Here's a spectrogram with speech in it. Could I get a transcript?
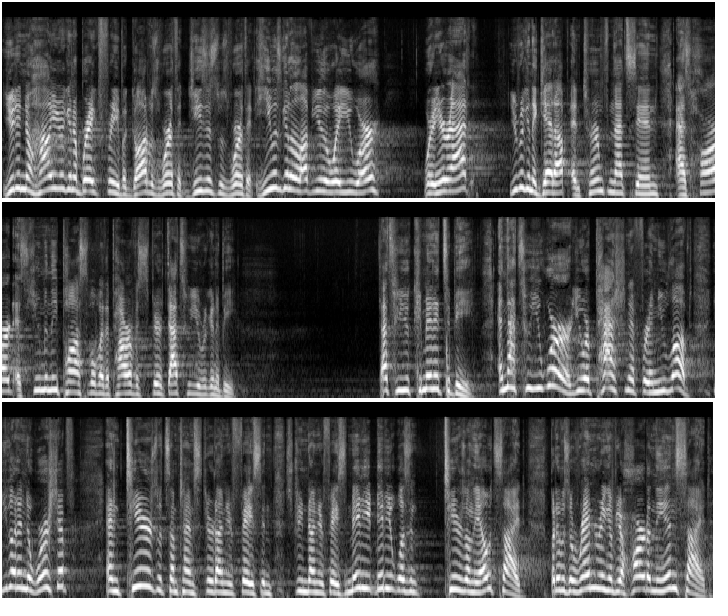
you didn't know how you were going to break free, but God was worth it. Jesus was worth it. He was going to love you the way you were, where you're at. You were going to get up and turn from that sin as hard as humanly possible by the power of His Spirit. That's who you were going to be. That's who you committed to be. And that's who you were. You were passionate for Him. You loved. You got into worship, and tears would sometimes stir down your face and stream down your face. Maybe, maybe it wasn't tears on the outside, but it was a rendering of your heart on the inside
